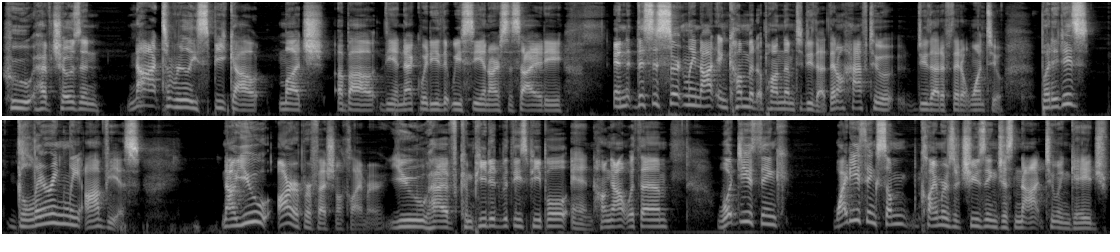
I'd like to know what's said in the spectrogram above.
who have chosen not to really speak out much about the inequity that we see in our society. And this is certainly not incumbent upon them to do that. They don't have to do that if they don't want to. But it is glaringly obvious. Now, you are a professional climber. You have competed with these people and hung out with them. What do you think? Why do you think some climbers are choosing just not to engage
